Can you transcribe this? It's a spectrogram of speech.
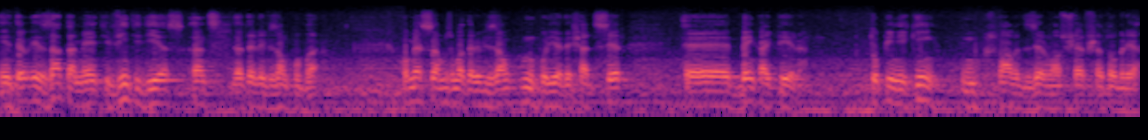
então exatamente 20 dias antes da televisão cubana. Começamos uma televisão, não podia deixar de ser, é, bem caipira. Tupiniquim, como costumava dizer o nosso chefe Chateaubriand.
